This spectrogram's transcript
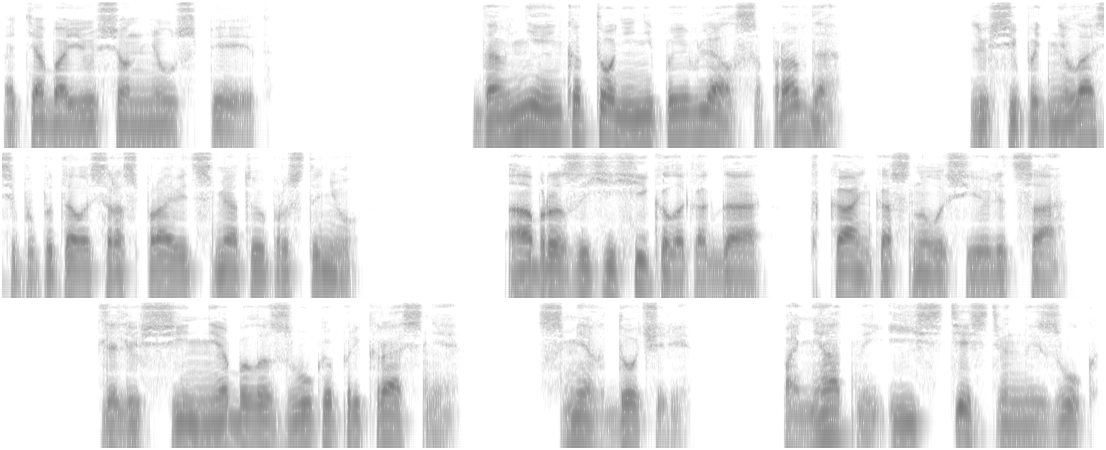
Хотя, боюсь, он не успеет. Давненько Тони не появлялся, правда? Люси поднялась и попыталась расправить смятую простыню. Абра захихикала, когда ткань коснулась ее лица. Для Люси не было звука прекраснее. Смех дочери. Понятный и естественный звук.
